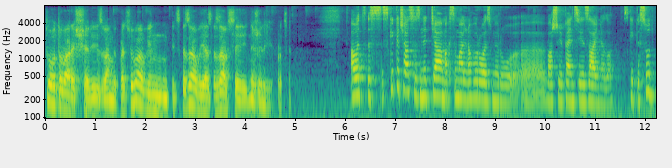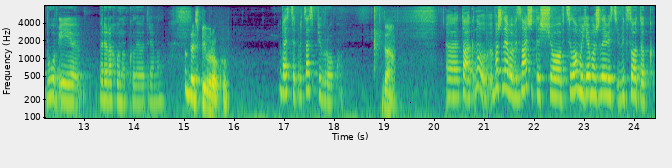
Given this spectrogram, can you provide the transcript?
свого товариша він з вами працював, він підсказав, я зв'язався і не жалію про це. А от скільки часу зняття максимального розміру е, вашої пенсії зайняло? Скільки суд був і перерахунок, коли отримали? Ну, десь півроку. Весь цей процес півроку. Да. Е, Так, ну важливо відзначити, що в цілому є можливість відсоток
